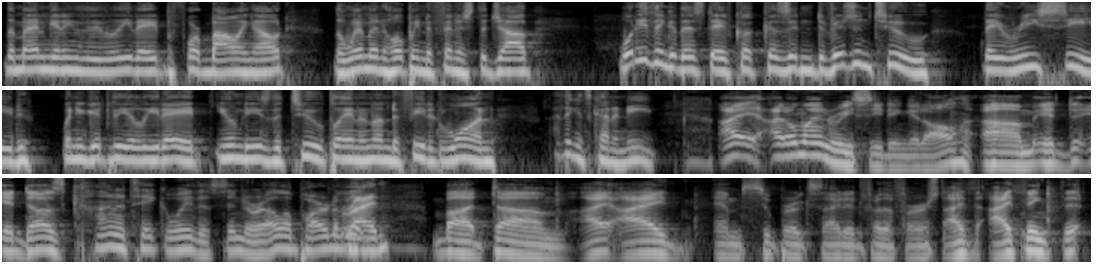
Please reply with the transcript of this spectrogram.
The men getting to the Elite Eight before bowing out, the women hoping to finish the job. What do you think of this, Dave Cook? Because in Division Two, they reseed when you get to the Elite Eight. UMD is the two playing an undefeated one. I think it's kind of neat. I, I don't mind reseeding at all. Um, it it does kind of take away the Cinderella part of it, Right. But um, I I am super excited for the first. I I think that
